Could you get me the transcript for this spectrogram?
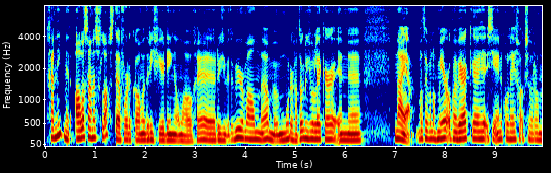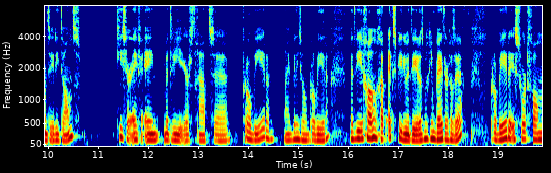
Ga niet met alles aan de slag. Stel voor, er komen drie, vier dingen omhoog. Hè. Ruzie met de buurman. Nou, mijn moeder gaat ook niet zo lekker. En uh, nou ja, wat hebben we nog meer? Op mijn werk uh, is die ene collega ook zo rammend irritant. Kies er even één met wie je eerst gaat uh, proberen. Nou, ik ben niet zo van proberen. Met wie je gewoon gaat experimenteren. Dat is misschien beter gezegd. Proberen is soort van,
